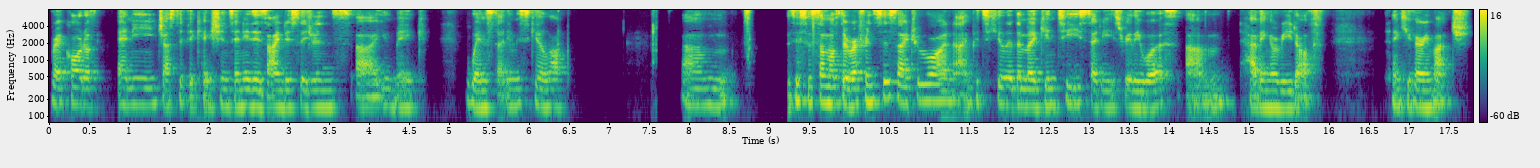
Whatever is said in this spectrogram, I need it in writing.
record of any justifications, any design decisions uh, you make when studying scale up. Um, this is some of the references I drew on. In particular, the McGinty study is really worth um, having a read of. Thank you very much.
